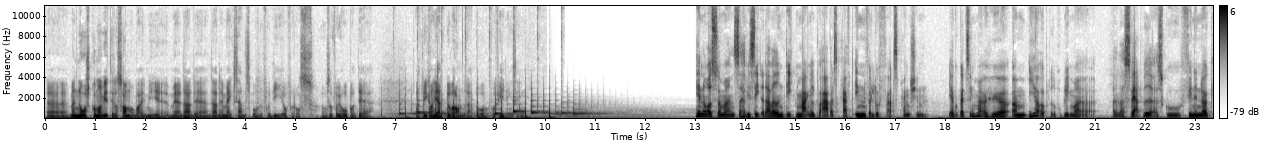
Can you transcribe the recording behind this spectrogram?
Men nå kommer vi til å samarbeide med, med der, det, der, det, makes sense både for de og for oss. Og så får vi håpe at, det, at vi kan hjelpe hverandre på, på feeding-siden. Henover sommeren så har vi sett at det har vært en del mangel på arbeidskraft innenfor luftfartsbransjen. Jeg kunne godt tenke meg å høre om I har opplevd problemer eller svært ved å skulle finne nok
